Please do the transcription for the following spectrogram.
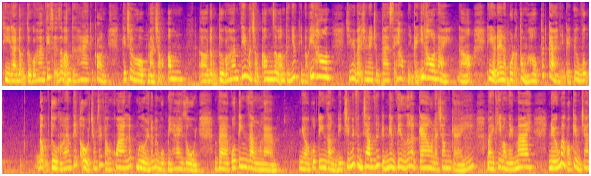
thì là động từ có hai âm tiết sẽ rơi vào âm thứ hai. Thế còn cái trường hợp mà trọng âm uh, động từ có hai âm tiết mà trọng âm rơi vào âm thứ nhất thì nó ít hơn. Chính vì vậy cho nên chúng ta sẽ học những cái ít hơn này. Đó. Thì ở đây là cô đã tổng hợp tất cả những cái từ vựng động từ có hai tiết ở trong sách giáo khoa lớp 10, lớp 11, 12 rồi. Và cô tin rằng là nhờ cô tin rằng đến 90% tức cái niềm tin rất là cao là trong cái bài thi vào ngày mai. Nếu mà có kiểm tra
